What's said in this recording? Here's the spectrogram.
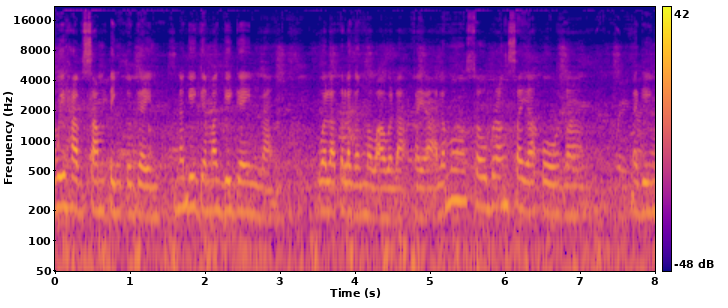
We have something to gain. Nagig magigain lang. Wala talagang mawawala. Kaya alam mo, sobrang saya ko na naging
